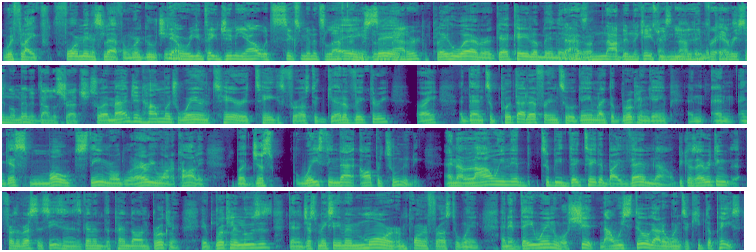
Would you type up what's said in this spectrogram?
with like four minutes left and we're Gucci. Yeah, where we can take Jimmy out with six minutes left and hey, it doesn't sit, matter. play whoever, get Caleb in there. That you has know? not been the case. That's We've needed him for case. every single minute down the stretch. So imagine how much wear and tear it takes for us to get a victory, right? And then to put that effort into a game like the Brooklyn game and and and get smoked, steamrolled, whatever you want to call it, but just wasting that opportunity and allowing it to be dictated by them now because everything for the rest of the season is going to depend on Brooklyn. If Brooklyn loses, then it just makes it even more important for us to win. And if they win, well shit, now we still got to win to keep the pace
